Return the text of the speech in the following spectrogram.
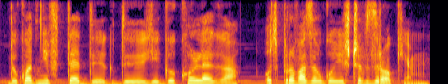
dokładnie wtedy, gdy jego kolega odprowadzał go jeszcze wzrokiem.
